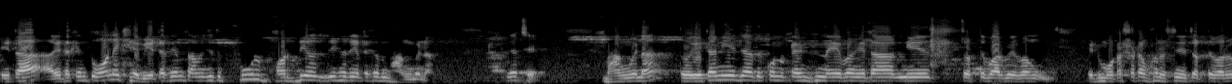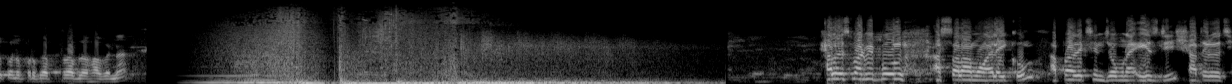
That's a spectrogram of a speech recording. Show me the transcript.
এটা এটা কিন্তু অনেক হেভি এটা কিন্তু আমি যদি ফুল ভর দিয়ে যদি এটা কিন্তু ভাঙবে না। ঠিক আছে? ভাঙবে না। তো এটা নিয়ে যাতে কোনো টেনশন নেই এবং এটা নিয়ে চড়তে পারবে এবং একটু মোটা সোটা মানুষ নিয়ে চড়তে পারবে, কোনো প্রকার প্রবলেম হবে না। হ্যালো স্মার্ট পিপুল আসসালামু আলাইকুম আপনারা দেখছেন যমুনা এইচডি সাথে রয়েছি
